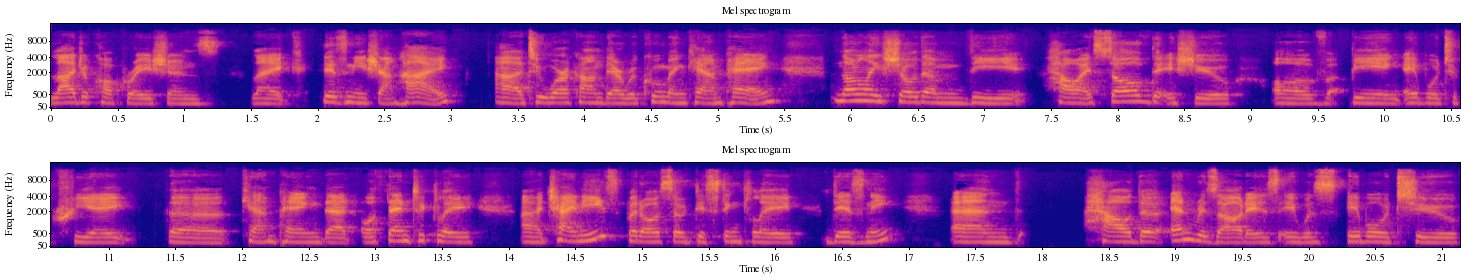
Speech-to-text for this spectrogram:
larger corporations like Disney Shanghai uh, to work on their recruitment campaign. Not only show them the how I solved the issue of being able to create the campaign that authentically uh, Chinese, but also distinctly Disney, and how the end result is it was able to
